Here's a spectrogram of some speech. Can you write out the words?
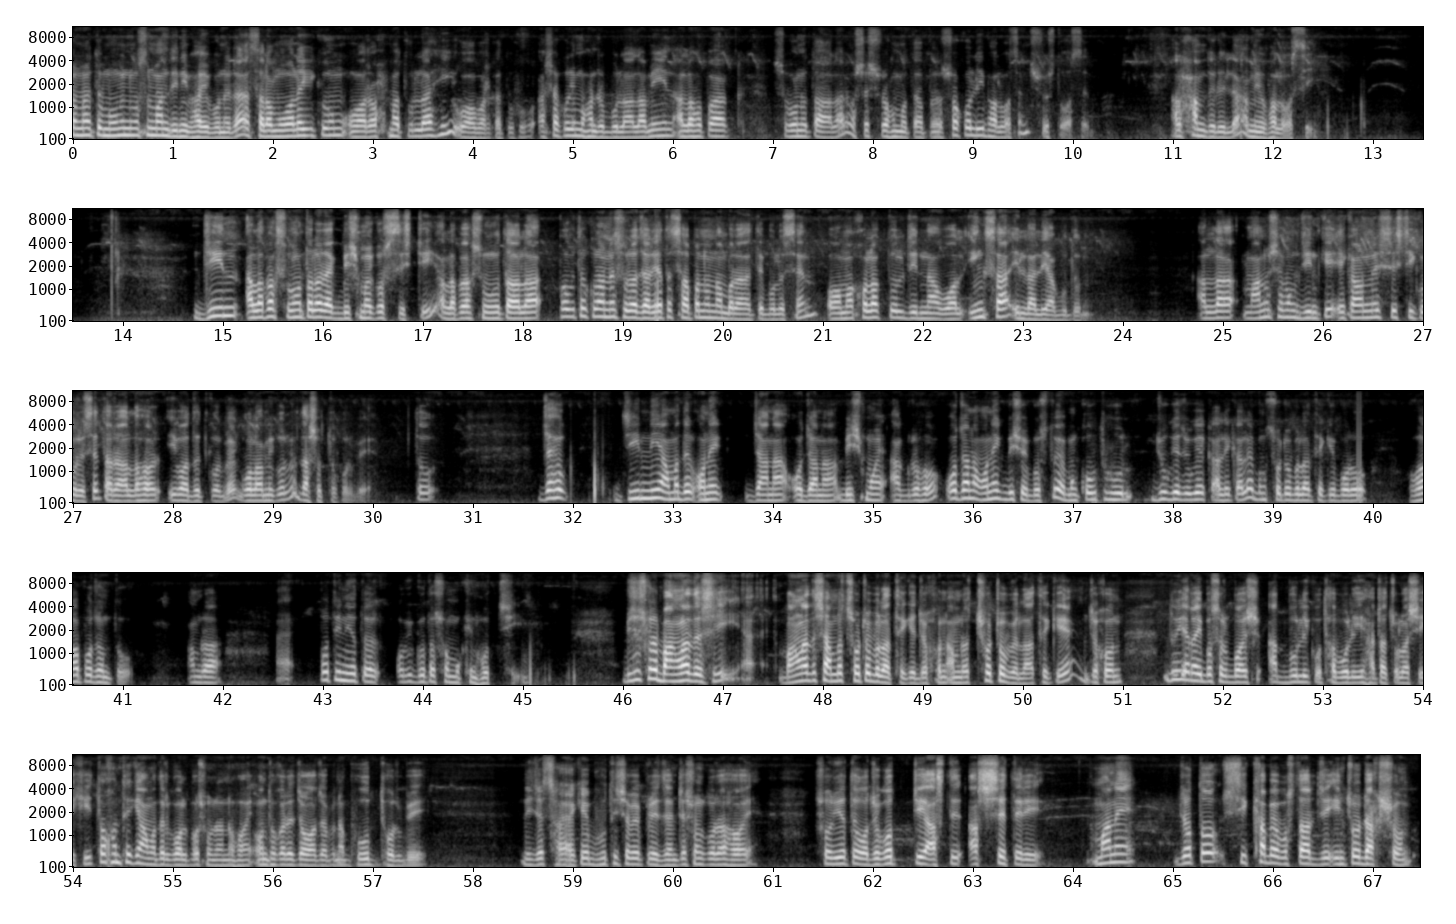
সম্মানিত মুমিন মুসলমান দিনী ভাই বোনেরা। আসসালামু আলাইকুম ও রহমতুল্লাহি ও আবরকাতুহু আশা করি মহান রব্বুল আলমিন, আল্লাহ পাক সুবনতা আল্লাহর অশেষ রহমতে আপনারা সকলেই ভালো আছেন, সুস্থ আছেন। আলহামদুলিল্লাহ, আমিও ভালো আছি। জিন আল্লাপাক সুমতালার এক বিস্ময়কর সৃষ্টি। আল্লাপাক সুমতাল্লাহ পবিত্র কোরআনের সুরা জারিয়াতে ছাপান্ন নম্বর আয়াতে বলেছেন ওমা খলাকুল জিন্না ওয়াল ইংসা ইল্লালি আবুদুন আল্লাহ মানুষ এবং জিনকে এ কারণে সৃষ্টি করেছে, তারা আল্লাহর ইবাদত করবে, গোলামি করবে, দাসত্ব করবে। তো যাই হোক, জিন নিয়ে আমাদের অনেক জানা, অজানা, বিস্ময়, আগ্রহ, অজানা অনেক বিষয়বস্তু এবং কৌতূহল যুগে যুগে, কালে কালে এবং ছোটোবেলা থেকে বড় হওয়া পর্যন্ত আমরা প্রতিনিয়ত অভিজ্ঞতার সম্মুখীন হচ্ছি। বিশেষ করে বাংলাদেশি, বাংলাদেশে আমরা ছোটবেলা থেকে, যখন আমরা ছোটবেলা থেকে, যখন দুই আড়াই বছর বয়স আত বলি কথা বলি হাঁটা চলা শিখি তখন থেকে আমাদের গল্প শোনানো হয়। অন্ধকারে যাওয়া যাবে না, ভূত ধরবে। নিজের ছায়াকে ভূত হিসেবে প্রেজেন্টেশন করা হয়। শরীয়তে অজগতটি আসতে, আসছে তেরে। মানে যত শিক্ষা ব্যবস্থার যে ইন্ট্রোডাকশন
